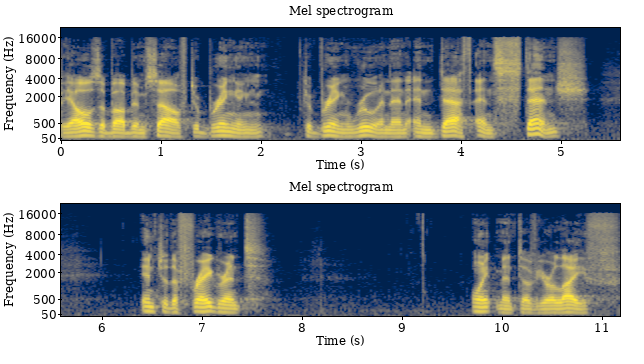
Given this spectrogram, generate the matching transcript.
Beelzebub himself to bringing to bring ruin and, and death and stench into the fragrant ointment of your life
